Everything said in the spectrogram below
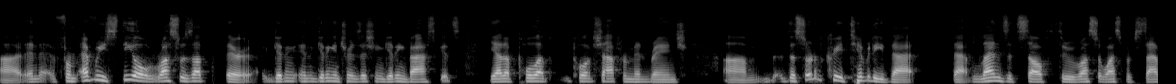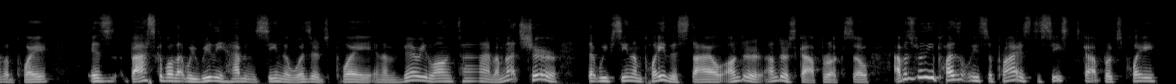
Uh, and uh, from every steal, Russ was up there, getting in, getting in transition, getting baskets. He had a pull up pull up shot from mid range. Um, the, the sort of creativity that that lends itself through Russell Westbrook's style of play is basketball that we really haven't seen the Wizards play in a very long time. I'm not sure that we've seen them play this style under under Scott Brooks. So I was really pleasantly surprised to see Scott Brooks play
